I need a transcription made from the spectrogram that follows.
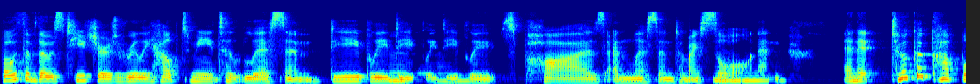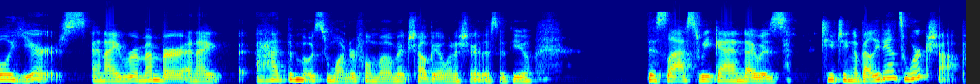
both of those teachers really helped me to listen deeply, mm-hmm. deeply, deeply pause and listen to my soul. Mm-hmm. And and it took a couple years. And I remember, and I, I had the most wonderful moment. Shelby, I want to share this with you. This last weekend, I was teaching a belly dance workshop.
